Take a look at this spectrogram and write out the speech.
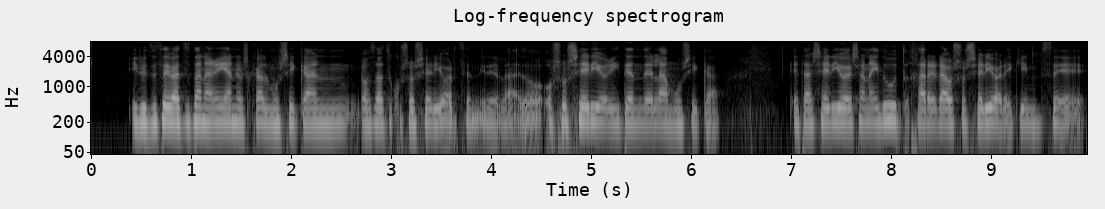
iruditzen batzutan agian euskal musikan gauza batzuk oso serio hartzen direla, edo oso serio egiten dela musika. Eta serio esan nahi dut jarrera oso serioarekin, ze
